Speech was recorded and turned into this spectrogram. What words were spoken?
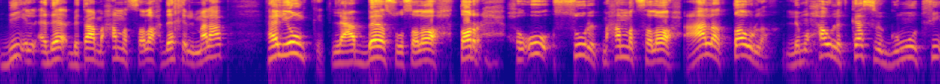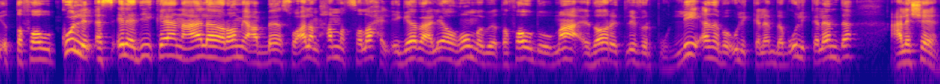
بالأداء بتاع محمد صلاح داخل الملعب هل يمكن لعباس وصلاح طرح حقوق صورة محمد صلاح على الطاولة لمحاولة كسر الجمود في التفاوض؟ كل الأسئلة دي كان على رامي عباس وعلى محمد صلاح الإجابة عليها وهم بيتفاوضوا مع إدارة ليفربول ليه أنا بقول الكلام ده؟ بقول الكلام ده علشان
